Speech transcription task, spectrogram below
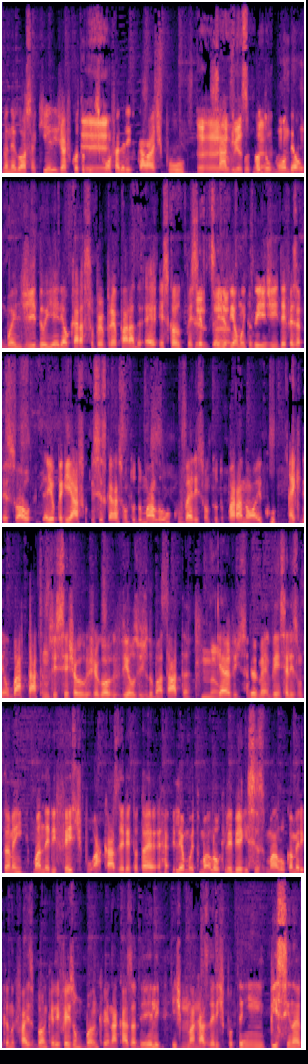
meu negócio aqui, ele já ficou todo É. desconfiado. Ele ficava, tipo, eu sabe, tipo, todo mundo é um bandido e ele é o cara super preparado. É isso que eu pensei, Exato. eu via muito vídeo de defesa pessoal. Aí eu peguei asco, porque esses caras são tudo maluco, velho. São tudo paranoico. É que nem o Batata. Não sei se você chegou, chegou a ver os vídeos do Batata. Não. Que era vídeo sobre vencialismo também. Mano, ele fez, tipo, a casa dele é toda. Ele é muito maluco. Ele é bem esses malucos americanos que faz bunker. Ele fez um bunker na casa dele. E, tipo, na Uhum. casa dele, tipo, tem piscina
